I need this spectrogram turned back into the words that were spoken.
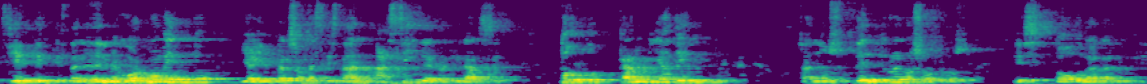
sienten que están en el mejor momento y hay personas que están así de retirarse. Todo cambia dentro. O sea, nos, dentro de nosotros es toda la diferencia.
